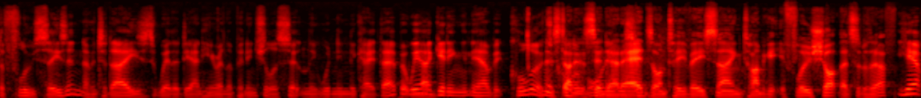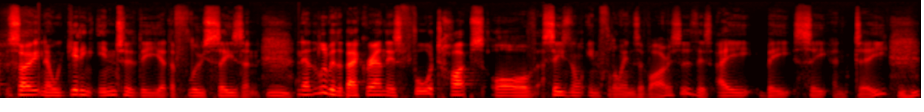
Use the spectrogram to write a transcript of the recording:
the flu season, I mean, today's weather down here in the peninsula certainly wouldn't indicate that, but we are getting now a bit cooler. And they're starting to send out ads on TV saying time to get your flu shot, that sort of stuff. Yep. So you know we're getting into the uh, the flu season. Mm. Now little bit of the background. There's four types of seasonal influenza viruses. There's A, B, C, and D. Mm-hmm.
